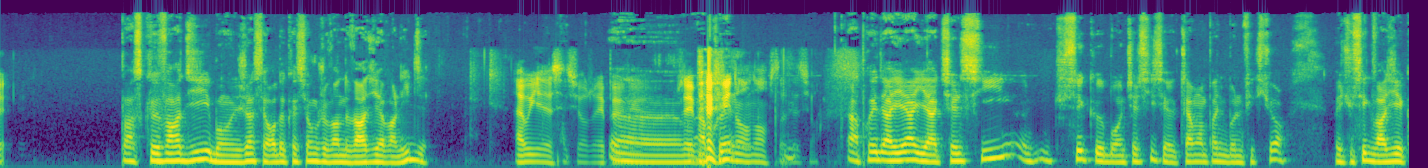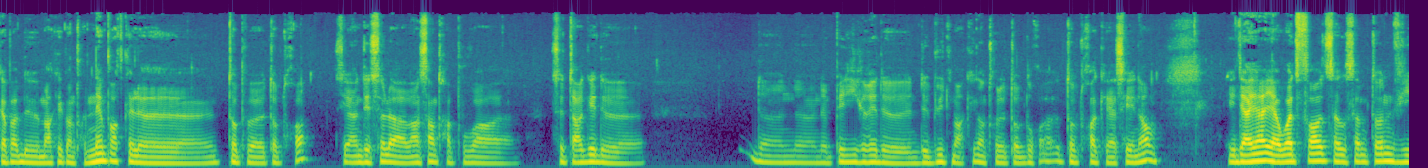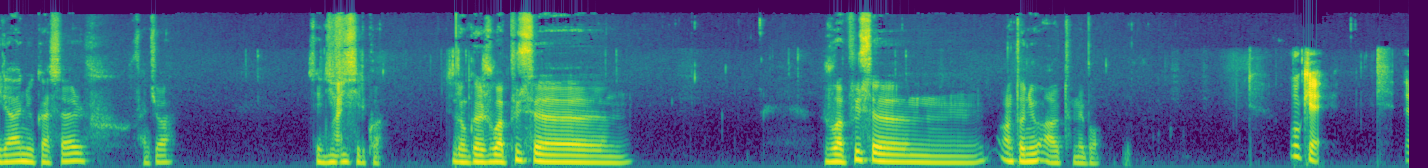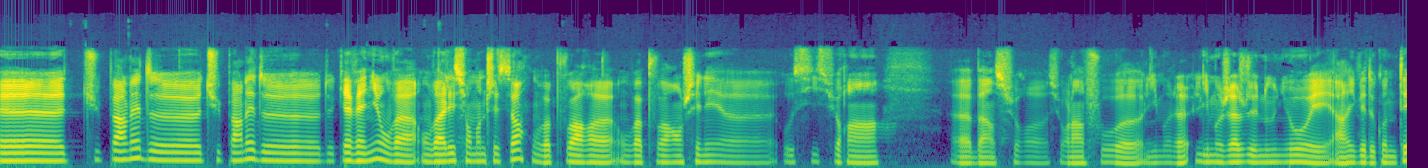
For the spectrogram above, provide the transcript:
Parce que Vardy, bon, déjà, c'est hors de question que je vende Vardy avant Leeds. Ah oui, c'est sûr, j'avais pas, euh, vu. pas vu. Non, non, ça c'est sûr. Après, derrière, il y a Chelsea. Tu sais que bon, Chelsea, c'est clairement pas une bonne fixture. Mais tu sais que Vardy est capable de marquer contre n'importe quel euh, top, euh, top 3. C'est un des seuls avant-centres à pouvoir se targuer de d'un pédigré de, de buts marqués contre le top 3, top 3 qui est assez énorme. Et derrière, il y a Watford, Southampton, Villa, Newcastle. Enfin, tu vois, c'est difficile, quoi. Donc, je vois plus je vois plus euh, Antonio out, mais bon. Ok. Euh, tu parlais de, tu parlais de, Cavani. On va, aller sur Manchester. On va pouvoir, euh, enchaîner aussi sur un, ben sur, sur l'info limogeage de Nuno et arrivée de Conte.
